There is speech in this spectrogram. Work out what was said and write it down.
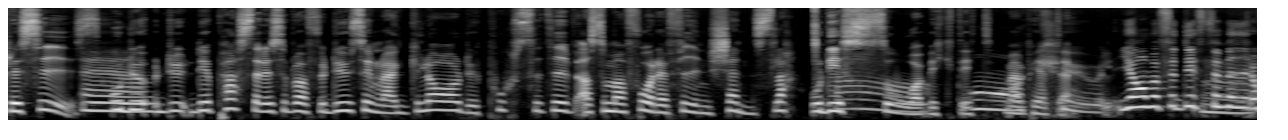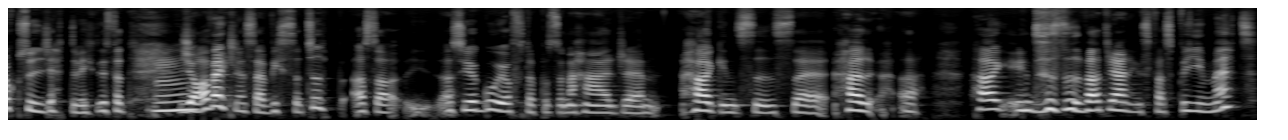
Precis. Och du, Ehm. du, det passar dig så bra för du är så himla glad, du är positiv. Alltså man får en fin känsla. Och det är så viktigt Ah. Åh, med PT. Kul. Ja, men för, det, för mig är det också jätteviktigt. För att Jag har verkligen så här, vissa typ, alltså, alltså jag går ju ofta på såna här eh, högintensiv, eh, hö, äh, högintensiva träningspass på gymmet.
